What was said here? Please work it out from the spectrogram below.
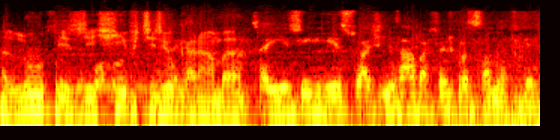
loops, de shifts e o caramba. Isso aí, isso, isso agilizava bastante o processamento dele.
